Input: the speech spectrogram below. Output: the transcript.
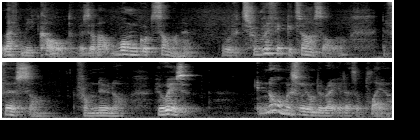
left me cold. There's about one good song on it with a terrific guitar solo, the first song from Nuno, who is enormously underrated as a player,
